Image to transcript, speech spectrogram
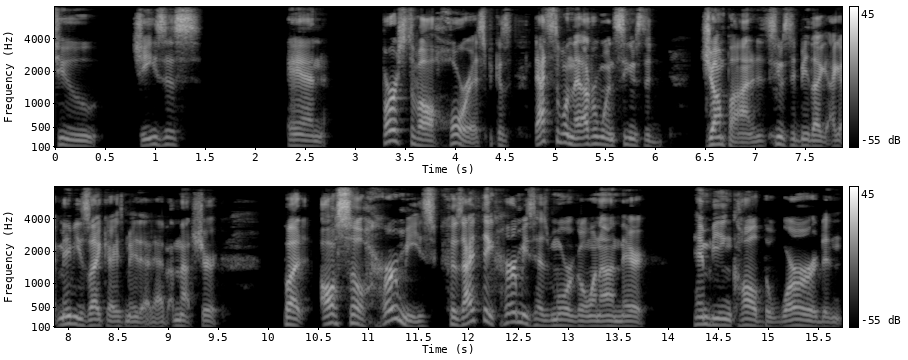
to Jesus and first of all Horus because that's the one that everyone seems to jump on. It seems to be like maybe Zeitgeist made that happen. I'm not sure, but also Hermes because I think Hermes has more going on there. Him being called the Word and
